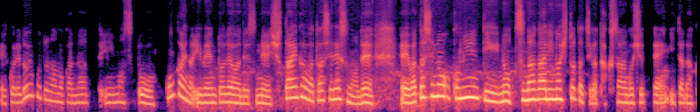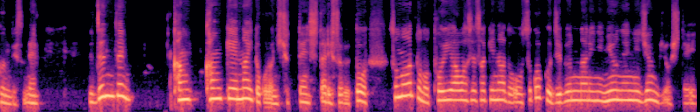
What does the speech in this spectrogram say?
えこれどういうことなのかなって言いますと、今回のイベントではですね、主体が私ですので、え私のコミュニティのつながりの人たちがたくさんご出店いただくんですね。で全然関係ないところに出店したりすると、その後の問い合わせ先などをすごく自分なりに入念に準備をしていっ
